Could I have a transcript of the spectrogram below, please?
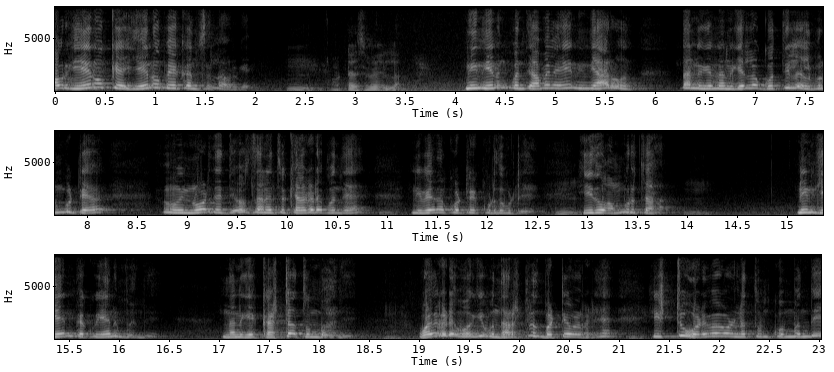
ಅವ್ರಿಗೆ ಏನಕ್ಕೆ ಏನೂ ಬೇಕನ್ಸಲ್ಲ ಅವ್ರಿಗೆ. ಹೊಟ್ಟೆ ಹಸಿವೆ ಇಲ್ಲ. ನೀನು ಏನಕ್ಕೆ ಬಂದೆ? ಆಮೇಲೆ ನೀನು ಯಾರು? ನನಗೆ ನನಗೆಲ್ಲೋ ಗೊತ್ತಿಲ್ಲ ಅಲ್ಲಿ ಬಂದ್ಬಿಟ್ಟೆ. ನೋಡಿದೆ ದೇವಸ್ಥಾನ ಇತ್ತು ಕೆಳಗಡೆ ಬಂದೆ. ನೀವೇನೋ ಕೊಟ್ಟರೆ ಕುಡಿದ್ಬಿಟ್ಟೆ ಇದು ಅಮೃತ. ನಿನಗೇನು ಬೇಕು ಏನಕ್ಕೆ ಬಂದೆ? ನನಗೆ ಕಷ್ಟ ತುಂಬ ಅದೇ. ಒಳಗಡೆ ಹೋಗಿ ಒಂದು ಅರ್ಶನದ ಬಟ್ಟೆ ಒಳಗಡೆ ಇಷ್ಟು ಒಡವೆಗಳನ್ನ ತುಂಬ್ಕೊಂಬಂದು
